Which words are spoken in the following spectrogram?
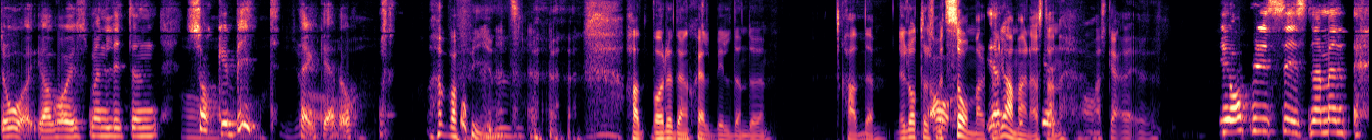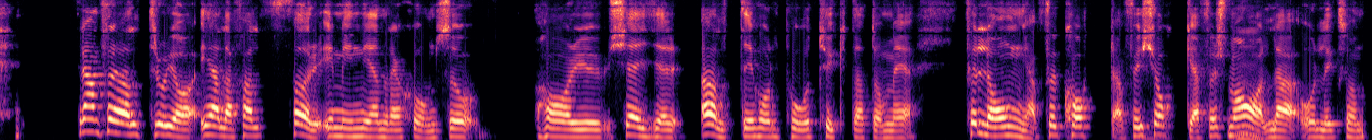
då? Jag var ju som en liten sockerbit, tänker jag då. Vad fint. Var det den självbilden du hade? Nu låter det som Ja, ett sommarprogram här nästan. Ja. Man ska, eh, Ja, precis. Nej, men framförallt tror jag, i alla fall förr i min generation, så har ju tjejer alltid hållit på och tyckt att de är för långa, för korta, för tjocka, för smala och liksom.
